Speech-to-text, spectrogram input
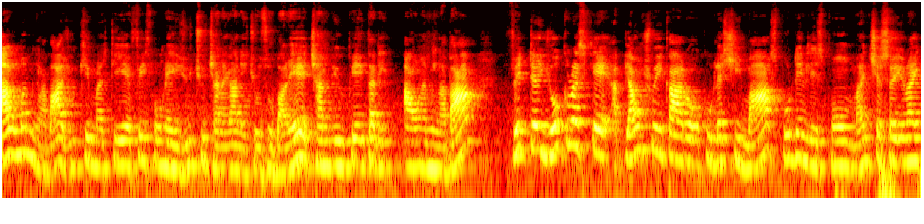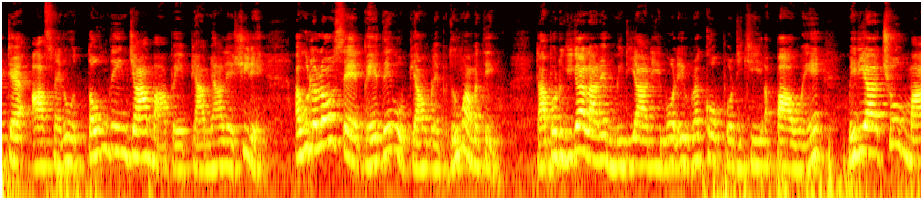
အားလုံးပဲမင်္ဂလာပါ UK Match ရဲ့ Facebook နဲ့ YouTube Channel ကနေကြိုဆိုပါရစေ။ Champion ပြည်သက်တွေအားလုံးမင်္ဂလာပါ။ Victor Gyökeres ရဲ့အပြောင်းရွှေ့ကတော့အခုလက်ရှိမှာ Sporting Lisbon, Manchester United, Arsenal တို့၃သင်းကြားမှာပဲပြားများလဲရှိတယ်။အခုလောလောဆယ်ဘယ်သင်းကိုပြောင်းမလဲဘယ်သူမှမသိဘူး။ ဒါပေါ်တူဂီကလာတဲ့မီဒီယာတွေပေါ့လေ record ပေါ်တူဂီအပါအဝင်မီဒီယာချို့မှာ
